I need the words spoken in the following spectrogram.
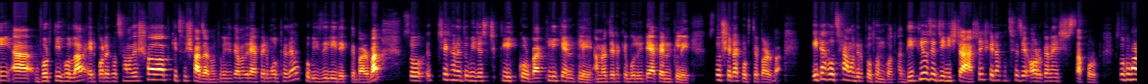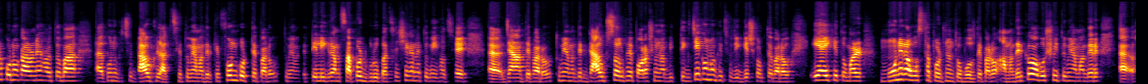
ভর্তি হলা, এরপরে হচ্ছে আমাদের সব কিছু সাজানো। তুমি যদি আমাদের অ্যাপের মধ্যে যাও, খুব ইজিলি দেখতে পারবা। সো সেখানে তুমি জাস্ট ক্লিক করবা ক্লিক অ্যান্ড প্লে আমরা যেটাকে বলি ট্যাপ অ্যান্ড প্লে সো সেটা করতে পারবা। এটা হচ্ছে আমাদের প্রথম কথা। দ্বিতীয় যে জিনিসটা আসে, সেটা হচ্ছে যে অর্গানাইজ সাপোর্ট সো তোমার কোনো কারণে হয়তো বা কোনো কিছু ডাউট লাগছে, তুমি আমাদেরকে ফোন করতে পারো, তুমি আমাদের টেলিগ্রাম সাপোর্ট গ্রুপ আছে, সেখানে তুমি হচ্ছে জানাতে পারো। তুমি আমাদের ডাউট সলভে পড়াশোনা ভিত্তিক যে কোনো কিছু জিজ্ঞেস করতে পারো। এআই কে তোমার মনের অবস্থা পর্যন্ত বলতে পারো। আমাদেরকেও অবশ্যই তুমি আমাদের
